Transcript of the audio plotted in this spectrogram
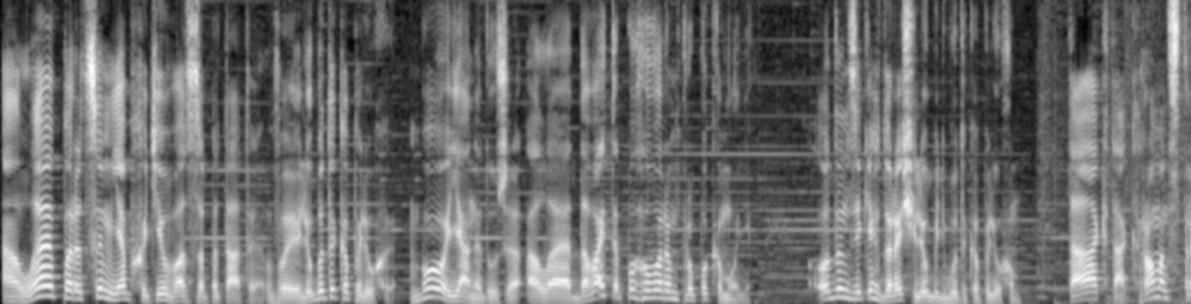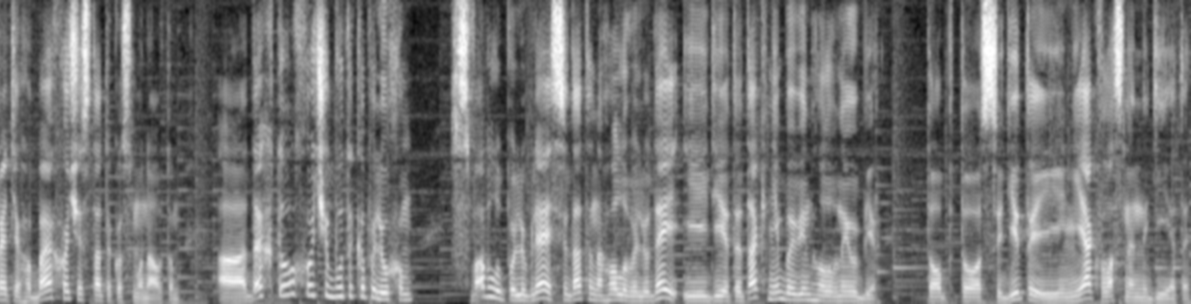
Але перед цим я б хотів вас запитати: ви любите капелюхи? Бо я не дуже, але давайте поговоримо про покемонів. Один з яких, до речі, любить бути капелюхом. Так, так, Роман з 3 Б хоче стати космонавтом, а дехто хоче бути капелюхом. Сваблу полюбляє сідати на голови людей і діяти так, ніби він головний убір. Тобто сидіти і ніяк, власне, не діяти,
